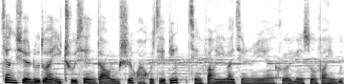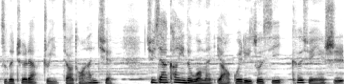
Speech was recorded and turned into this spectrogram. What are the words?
降雪路段易出现道路湿滑或结冰，请防疫外勤人员和运送防疫物资的车辆注意交通安全。居家抗疫的我们要规律作息、科学饮食，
